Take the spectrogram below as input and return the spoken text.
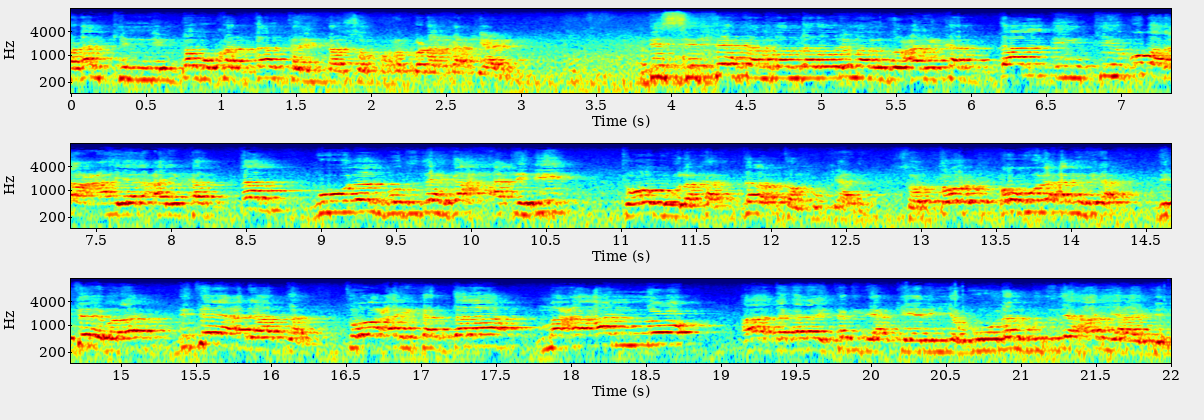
فرنك نبقو كدل تريد سبح بركك يعني دي الستة كان بندلوري من قول علي كدل إنكي قبر عهي علي كدل قول البدوده قحته توقول لك الدل بتنكوك يعني سرطور وقول علي كده دي تلي برا دي تلي علي الدل تو علي كدل مع أنه هذا قال يتقدي يعني يقول البدوده هاي هاي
